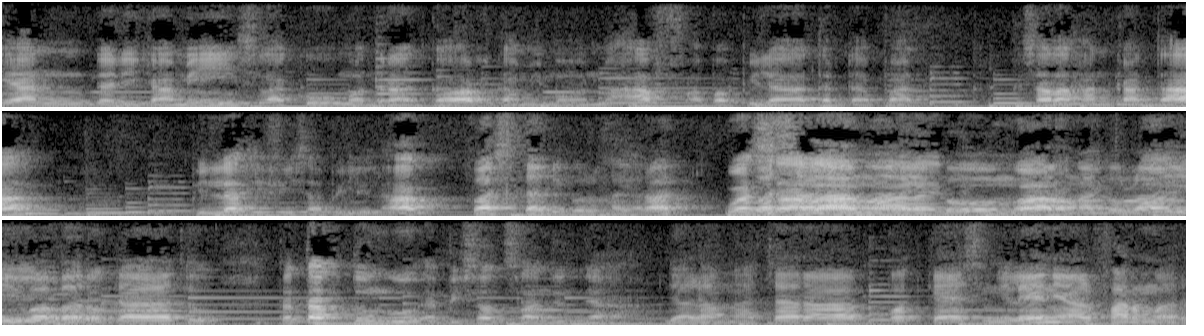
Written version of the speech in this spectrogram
Sekian dari kami selaku moderator. Kami mohon maaf apabila terdapat kesalahan kata. Bila hisabilil haq. Fastabiqul khairat. Wassalamualaikum Wassalamualaikum warahmatullahi wabarakatuh. Tetap tunggu episode selanjutnya. Dalam acara podcast Millennial Farmer.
